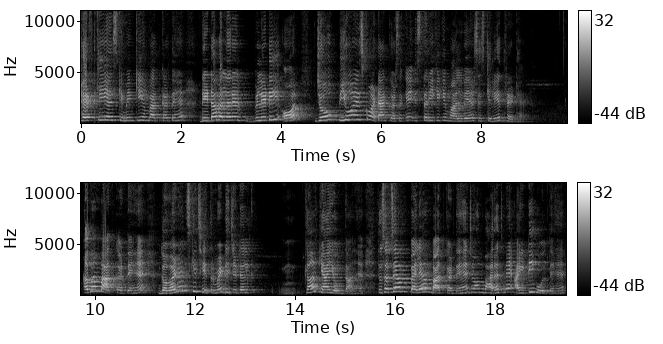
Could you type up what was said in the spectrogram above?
थेफ्ट की या स्किमिंग की हम बात करते हैं डेटा वलनरेबिलिटी और जो पी को अटैक कर सकें, इस तरीके के मालवेयर्स इसके लिए थ्रेट हैं। अब हम बात करते हैं गवर्नेंस के क्षेत्र में डिजिटल का क्या योगदान है। तो सबसे हम, पहले हम बात करते हैं जो हम भारत में आईटी बोलते हैं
